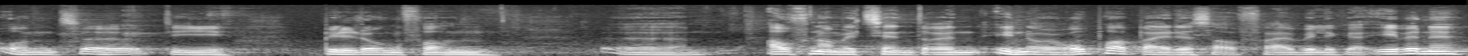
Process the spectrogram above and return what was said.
und die Bildung von Aufnahmezentren in Europa, beides auf freiwilliger Ebene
